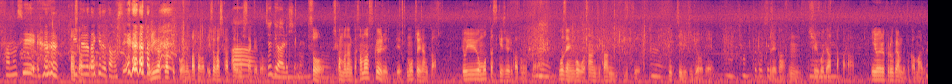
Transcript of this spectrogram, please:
楽しい。聞楽しかっいてるだけで楽しい。た留学は結構ねバタバタ忙しかったりもしたけど。授業あるしね。そう、うん。しかもなんかサマースクールってもうちょいなんか余裕を持ったスケジュールかと思ったら、うん。午前午後3時間ずつうん。みっちり授業でちゃんと6時それが、うん、週5であったからいろいろプログラムとかもあると、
